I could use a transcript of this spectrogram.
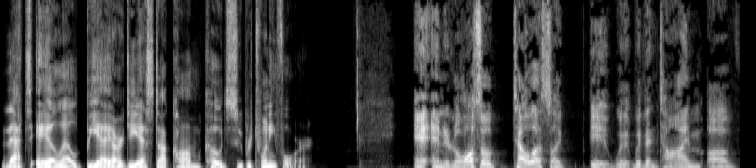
That's A-L-L-B-I-R-D-S.com, code SUPER24. And, it'll also tell us, like, it, within time of,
